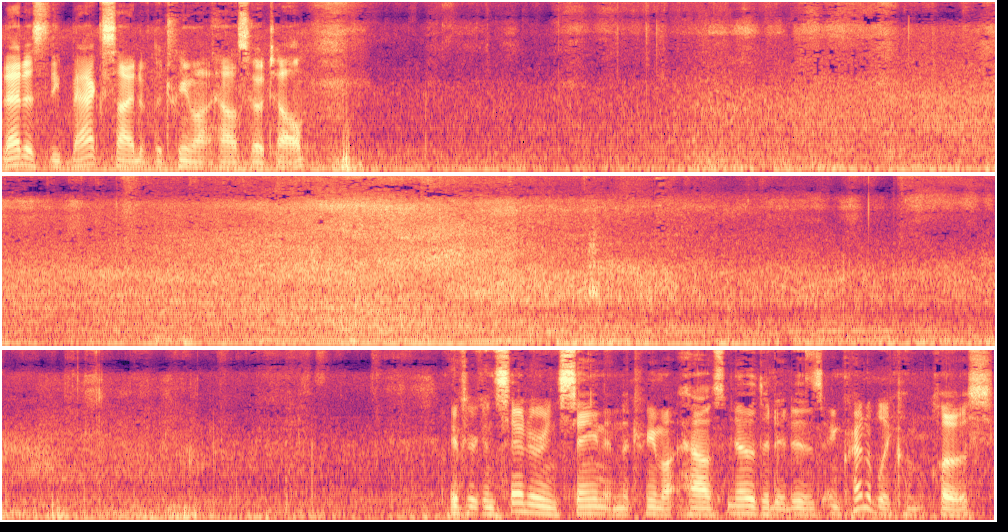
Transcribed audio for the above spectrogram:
That is the backside of the Tremont House Hotel. If you're considering staying in the Tremont House, know that it is incredibly close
